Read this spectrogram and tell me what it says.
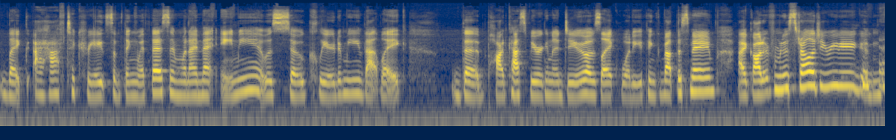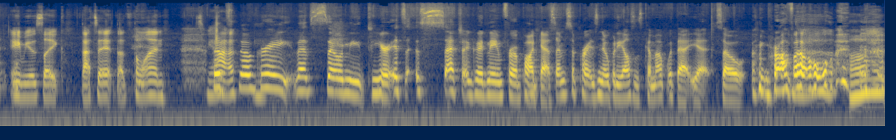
like I have to create something with this and when I met Amy it was so clear to me that like the podcast we were going to do I was like what do you think about this name I got it from an astrology reading and Amy was like that's it that's the one so, yeah. That's so great. That's so neat to hear. It's such a good name for a podcast. I'm surprised nobody else has come up with that yet. So bravo. Oh,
